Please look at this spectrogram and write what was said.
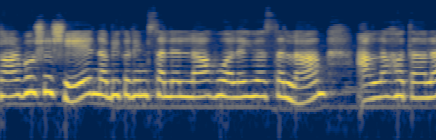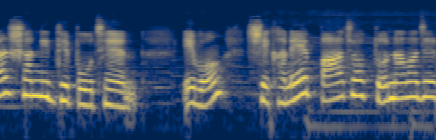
সর্বশেষে নবী করিম সাল্লাহু আলহিহাসাল্লাম আল্লাহ তালার সান্নিধ্যে পৌঁছেন এবং সেখানে পাঁচ অক্ত নামাজের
